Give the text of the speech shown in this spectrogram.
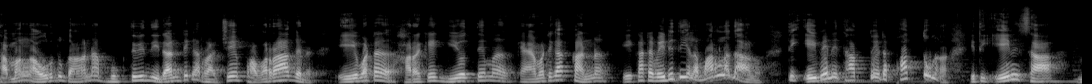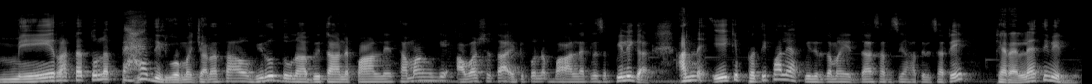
තමන් අවුරුදු ගානක් භුක්තිවිඳ ඉඩන් ටික රජය පවරාගෙන ඒවට හරකෙක් ගියොත් එම කෑම ටිකක් කන්න ඒකට වෙඩි තියලා මරලා දානවා. ඉතින් එවැනි තත්වයට පත් වුණා. ඉතින් ඒ නිසා මේ රට තුල පැහැදිලිවම ජනතාව විරුද්ධ වුණා බ්‍රිතාන්‍ය පාලනය තමන්ගේ අවශ්‍යතා ඉටු කරන පාලනයක් ලෙස පිළිගන්න. අන්න ඒකේ ප්‍රතිඵලයක් විදිහට තමයි 1848 කැරැල්ල ඇති වෙන්නේ.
